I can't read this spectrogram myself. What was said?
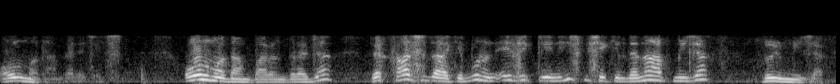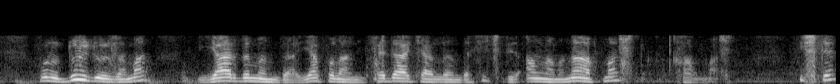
Olmadan vereceksin. Olmadan barındıracak ve karşıdaki bunun ezikliğini hiçbir şekilde ne yapmayacak? Duymayacak. Bunu duyduğu zaman yardımında yapılan fedakarlığında hiçbir anlamı ne yapmaz? Kalmaz. İşte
